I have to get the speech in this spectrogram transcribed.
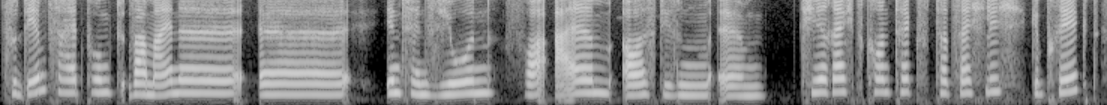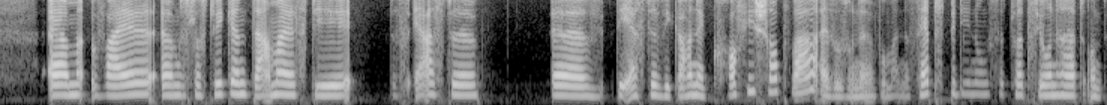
zu dem Zeitpunkt war meine äh, Intention vor allem aus diesem ähm, Tierrechtskontext tatsächlich geprägt, ähm, weil ähm, das Lost Weekend damals die, das erste äh, die erste vegane Coffeeshop war, also so eine, wo man eine Selbstbedienungssituation hat und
